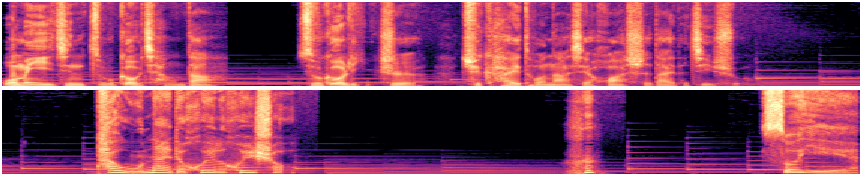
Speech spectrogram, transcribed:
我们已经足够强大，足够理智去开拓那些划时代的技术。他无奈的挥了挥手，哼，所以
